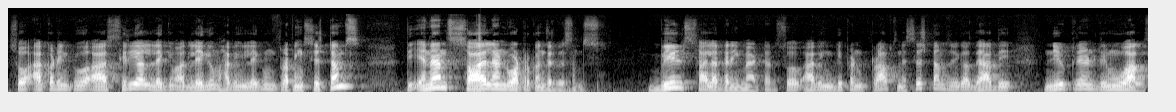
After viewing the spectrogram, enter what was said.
So, according to uh, cereal legume or legume having legume cropping systems the enhanced soil and water conservations build soil organic matter. So, having different crops in the systems because they have the nutrient removals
